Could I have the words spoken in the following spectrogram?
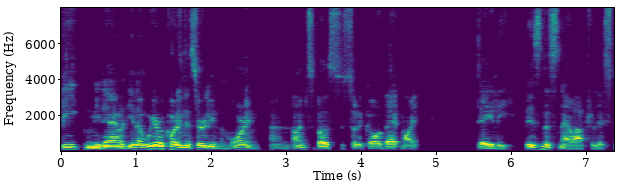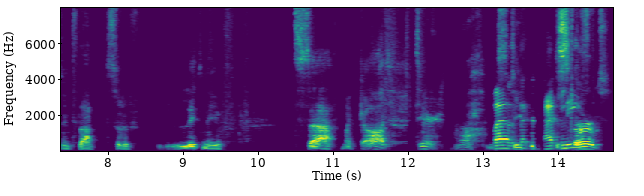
beaten me down. You know, we're recording this early in the morning, and I'm supposed to sort of go about my daily business now after listening to that sort of litany of it's uh my god dear. Oh, well at disturbed. least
